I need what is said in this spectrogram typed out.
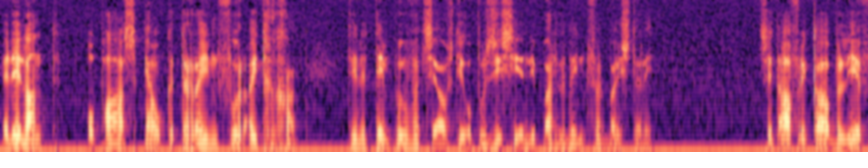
het die land op haas elke terrein vooruitgegaan tegen die tempo wat selfs die oppositie in die parlement verbuister het. Zuid-Afrika beleef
